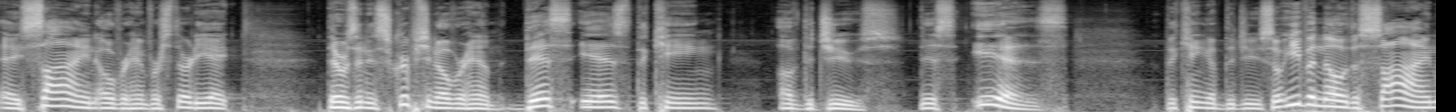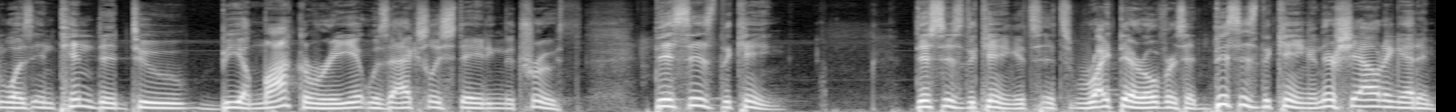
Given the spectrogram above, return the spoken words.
a sign over him, verse 38. There was an inscription over him This is the King of the Jews. This is the King of the Jews. So even though the sign was intended to be a mockery, it was actually stating the truth. This is the King. This is the King. It's, it's right there over his head. This is the King. And they're shouting at him.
